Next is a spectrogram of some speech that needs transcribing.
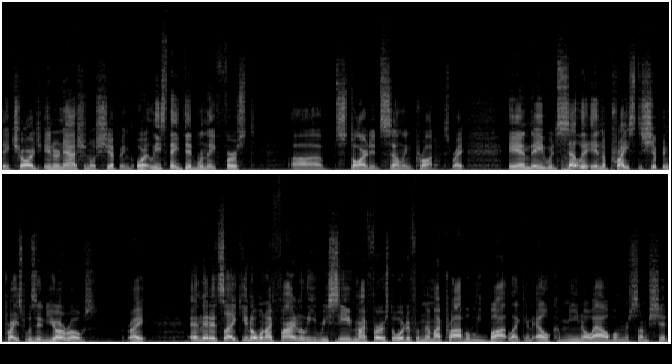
They charge international shipping, or at least they did when they first uh, started selling products, right? And they would sell it in a price. The shipping price was in euros, right? And then it's like, you know, when I finally received my first order from them, I probably bought like an El Camino album or some shit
